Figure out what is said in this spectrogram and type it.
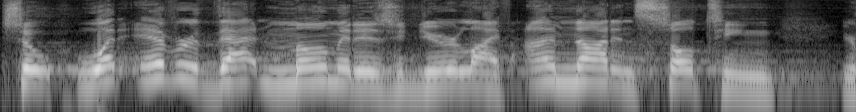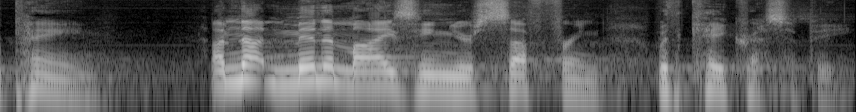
So, whatever that moment is in your life, I'm not insulting your pain. I'm not minimizing your suffering with cake recipe.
